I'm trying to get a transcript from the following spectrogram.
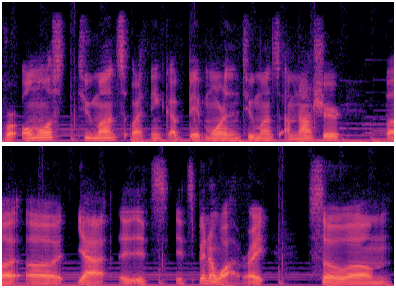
for almost two months, or I think a bit more than two months. I'm not sure but uh, yeah, it's it's been a while, right? So um,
